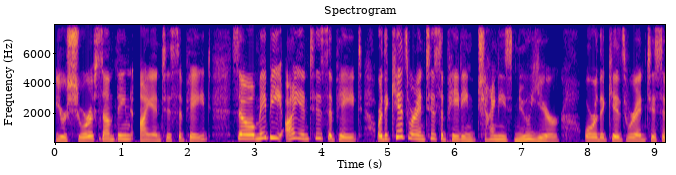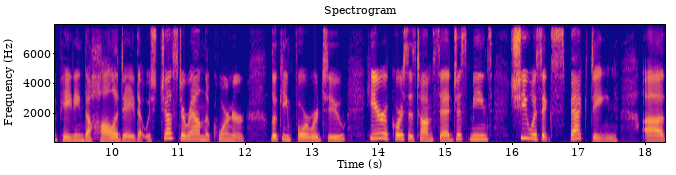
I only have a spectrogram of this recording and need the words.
you're sure of something, I anticipate. So maybe I anticipate, or the kids were anticipating Chinese New Year, or the kids were anticipating the holiday that was just around the corner, looking forward to. Here, of course, as Tom said, just means she was expecting uh,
